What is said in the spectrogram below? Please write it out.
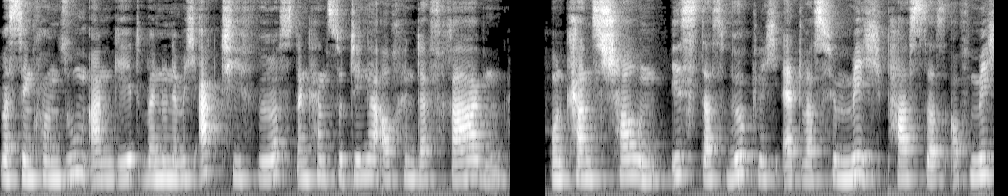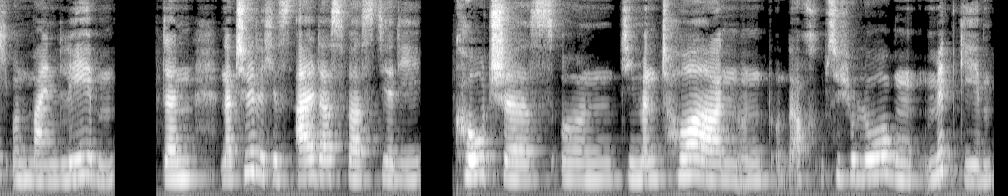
was den Konsum angeht. Wenn du nämlich aktiv wirst, dann kannst du Dinge auch hinterfragen und kannst schauen, ist das wirklich etwas für mich? Passt das auf mich und mein Leben? Denn natürlich ist all das, was dir die Coaches und die Mentoren und, und auch Psychologen mitgeben,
